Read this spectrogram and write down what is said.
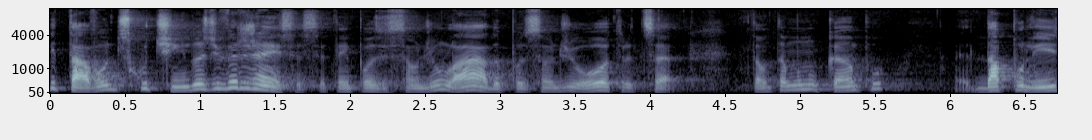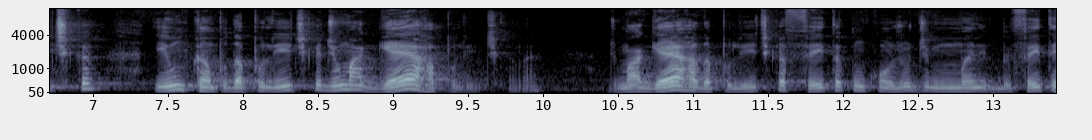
e estavam discutindo as divergências. Você tem posição de um lado, posição de outro, etc. Então, estamos no campo eh, da política e um campo da política de uma guerra política. Né? De uma guerra da política feita com um conjunto de feita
